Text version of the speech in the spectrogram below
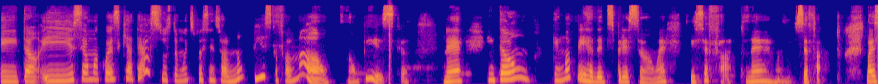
Então, e isso é uma coisa que até assusta. Muitos pacientes falam, não pisca. Eu falo, não, não pisca, né? Então, tem uma perda de expressão, é, isso é fato, né, Isso é fato. Mas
